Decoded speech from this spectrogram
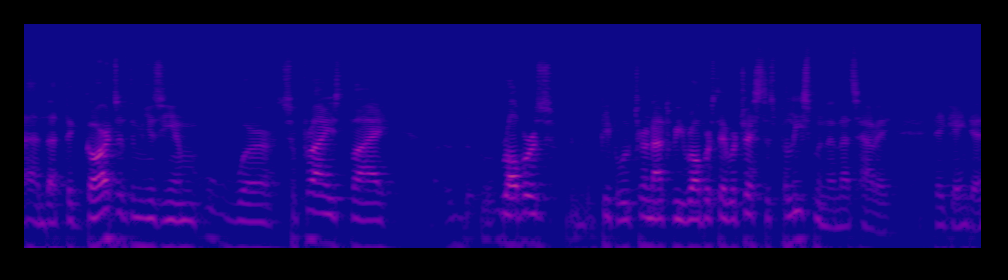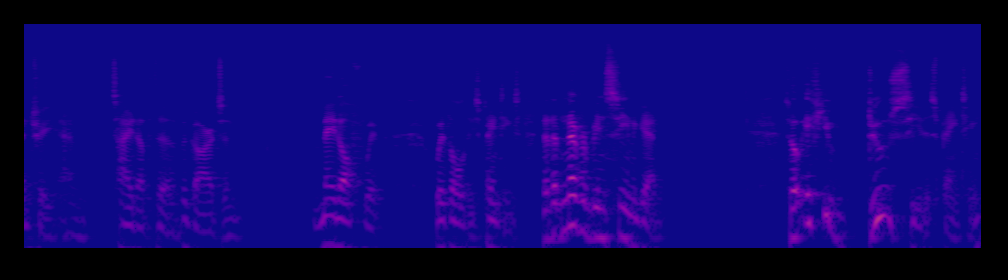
uh, that the guards of the museum were surprised by robbers, people who turned out to be robbers. They were dressed as policemen, and that's how they, they gained entry and tied up the, the guards and made off with, with all these paintings that have never been seen again. So if you do see this painting,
